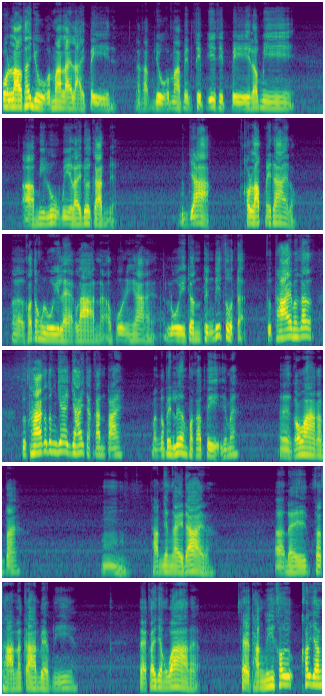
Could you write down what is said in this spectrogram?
คนเราถ้าอยู่กันมาหลาย ๆ ปีเนี่ยนะครับ อยู่กันมาเป็นสิบยี่สิบปีแล้วมี อ่ามีลูกมีอะไรด้วยกันเนี่ย มันยาก เขารับไม่ได้หรอก เออเขาต้องลุยแหลกลานนะเอาพูดง่ายๆลุยจนถึงที่สุดอะสุดท้ายมันก็สุดท้ายก็ต้องแยกย้ายจากกันไป มันก็เป็นเรื่องปกติใช่ไหมเออ ก็ว่ากันไป อืมทำยังไงได้ล่ะอ่าในสถานการณ์แบบนี้ แต่ก็ยังว่าแหละแต่ทางนี้เขาเขายัง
